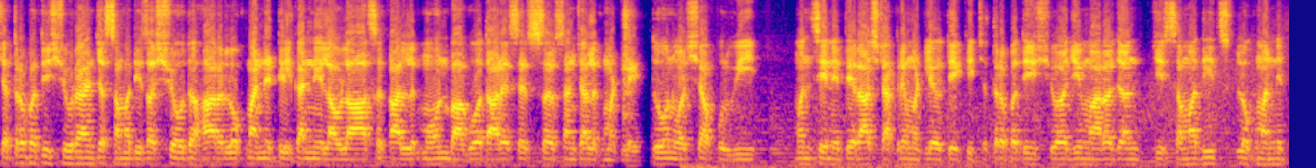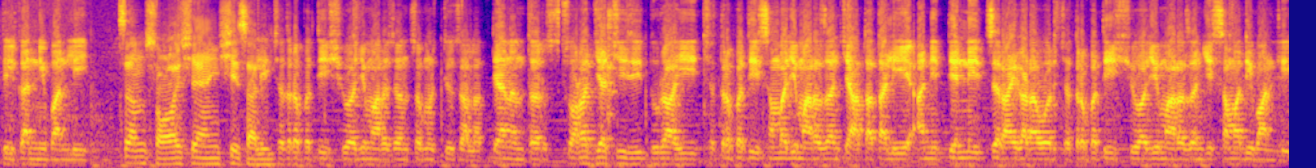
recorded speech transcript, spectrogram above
छत्रपती शिवरायांच्या समाधीचा शोध हार लोकमान्य टिळकांनी लावला. असं काल Mohan Bhagwat R S S संचालक म्हटले. दोन वर्षापूर्वी मनसे नेते राज ठाकरे म्हटले होते की छत्रपती शिवाजी महाराजांची समाधीच लोकमान्य टिळकांनी बांधली. सन सोळाशे ऐंशी साली छत्रपती शिवाजी महाराजांचा मृत्यू झाला. त्यानंतर स्वराज्याची जी धुरा ही छत्रपती संभाजी महाराजांच्या हातात आली आणि त्यांनीच रायगडावर छत्रपती शिवाजी महाराजांची समाधी बांधली.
